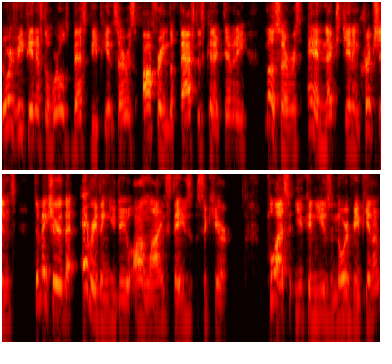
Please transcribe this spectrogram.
NordVPN is the world's best VPN service, offering the fastest connectivity, most servers, and next gen encryptions to make sure that everything you do online stays secure. Plus, you can use NordVPN on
